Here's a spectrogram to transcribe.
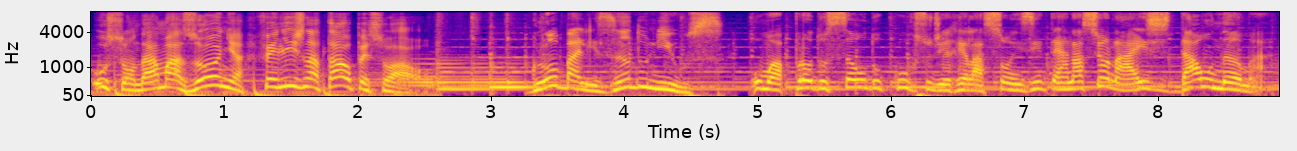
o som da Amazônia. Feliz Natal, pessoal! Globalizando News, uma produção do curso de Relações Internacionais da UNAMA.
